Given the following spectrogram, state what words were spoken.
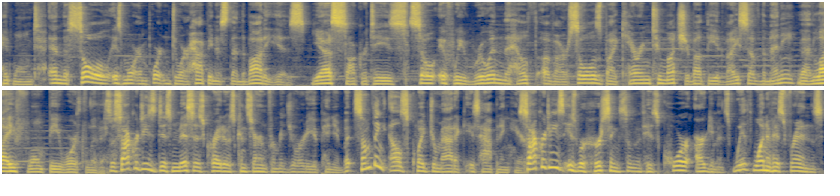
it won't. And the soul is more important to our happiness than the body is. Yes, Socrates. So if we ruin the health of our souls by caring too much about the advice of the many, then life won't be worth living. So Socrates dismisses Crito's concern for majority opinion, but something else quite dramatic is happening here. Socrates is rehearsing some of his core arguments with one of his friends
